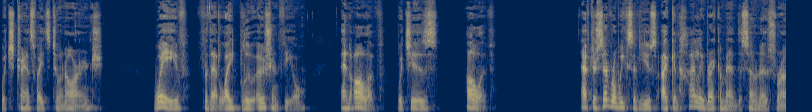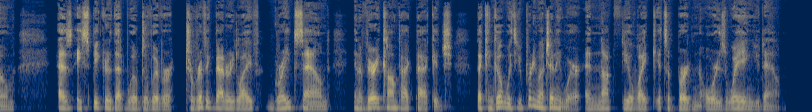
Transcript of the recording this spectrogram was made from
which translates to an orange, Wave, for that light blue ocean feel, and Olive, which is olive. After several weeks of use, I can highly recommend the Sonos Roam as a speaker that will deliver terrific battery life, great sound in a very compact package that can go with you pretty much anywhere and not feel like it's a burden or is weighing you down.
